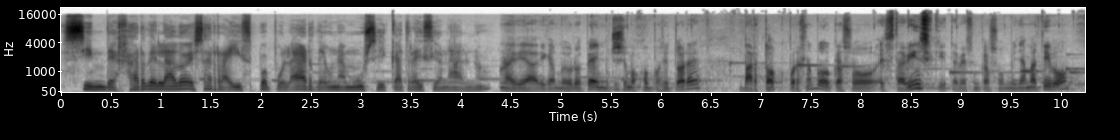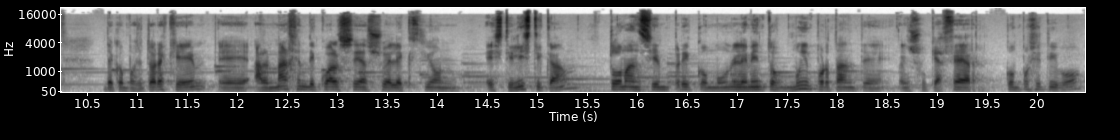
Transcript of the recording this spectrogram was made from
sin dejar de lado esa raíz popular de una música tradicional. ¿no? Una idea, digamos, europea. Hay muchísimos compositores, Bartók, por ejemplo, el caso Stravinsky, también es un caso muy llamativo, de compositores que, eh, al margen de cuál sea su elección estilística, toman siempre como un elemento muy importante en su quehacer compositivo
